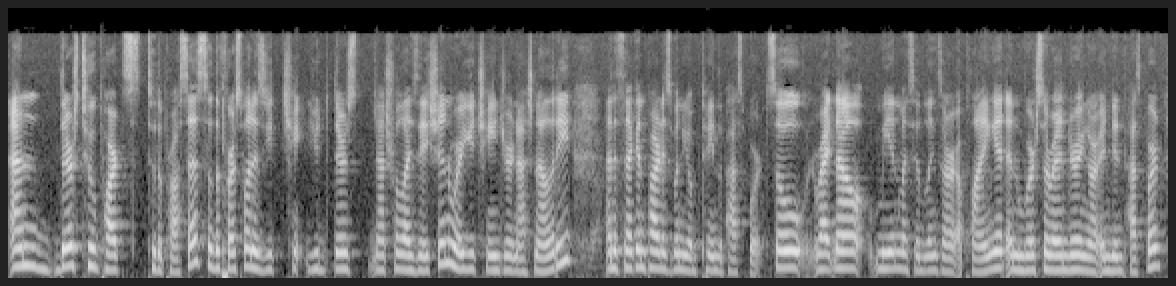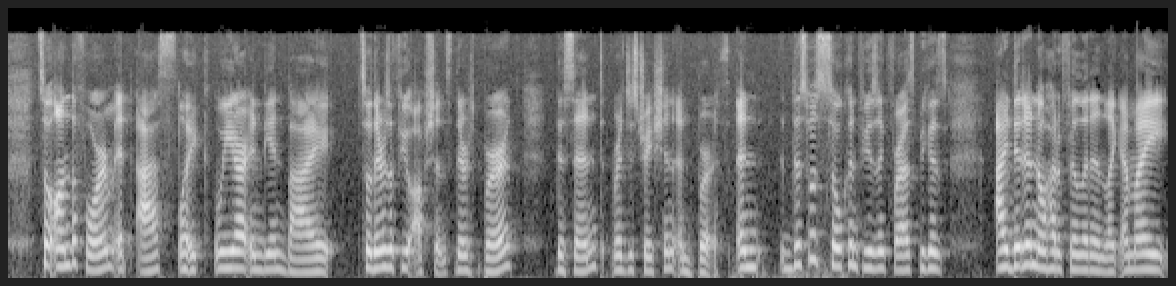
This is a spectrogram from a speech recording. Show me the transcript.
and there's two parts to the process. So the first one is you cha- you there's naturalization where you change your nationality, and the second part is when you obtain the passport. So right now, me and my siblings are applying it, and we're surrendering our Indian passport. So on the form, it asks like we are Indian by. So there's a few options. There's birth, descent, registration, and birth. And this was so confusing for us because I didn't know how to fill it in. Like, am I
